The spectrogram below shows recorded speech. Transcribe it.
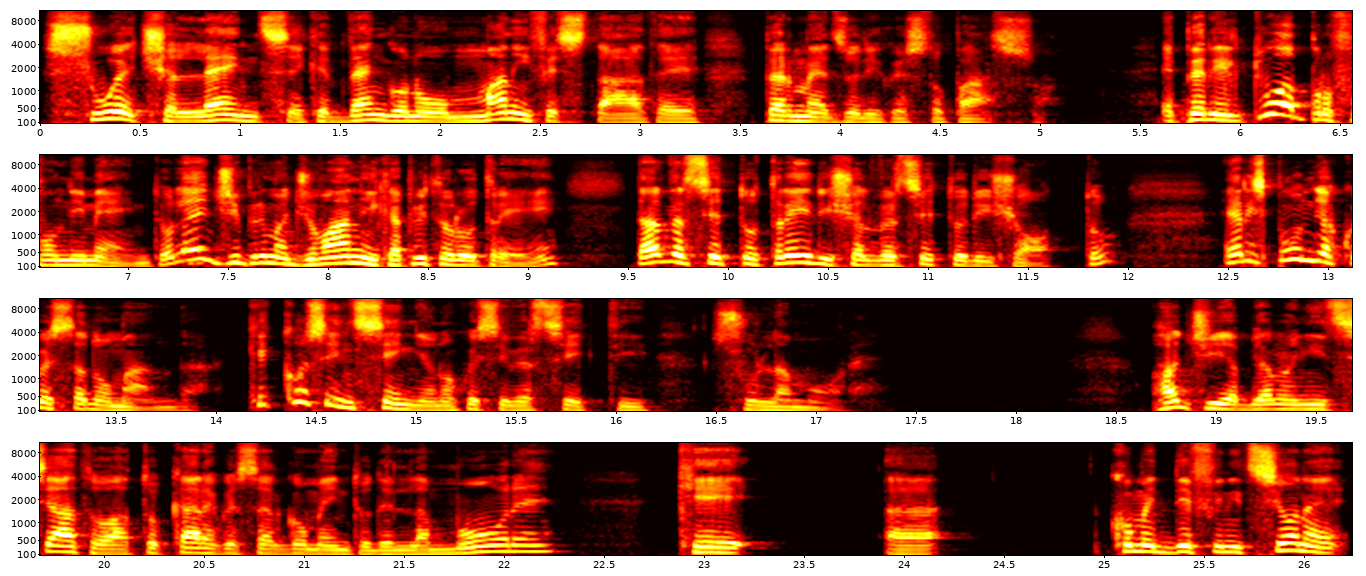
sue eccellenze che vengono manifestate per mezzo di questo passo. E per il tuo approfondimento, leggi prima Giovanni capitolo 3, dal versetto 13 al versetto 18, e rispondi a questa domanda. Che cosa insegnano questi versetti sull'amore? Oggi abbiamo iniziato a toccare questo argomento dell'amore che eh, come definizione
